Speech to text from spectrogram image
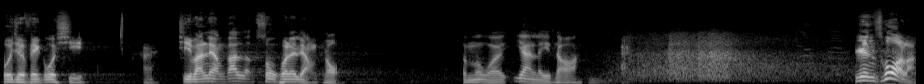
回去非给我洗，哎，洗完晾干了，送回来两条。怎么我验了一条啊？认错了，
